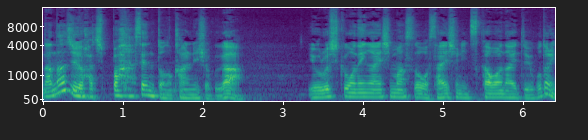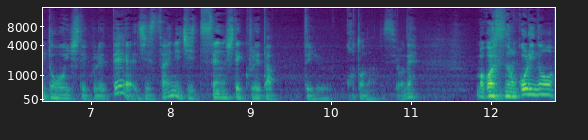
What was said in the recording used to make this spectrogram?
78%の管理職が、よろしくお願いしますを最初に使わないということに同意してくれて、実際に実践してくれたっていうことなんですよね。まあこれ残りの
